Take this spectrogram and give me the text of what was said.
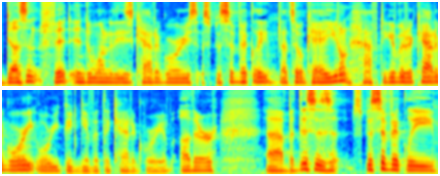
doesn't fit into one of these categories specifically, that's okay. You don't have to give it a category or you could give it the category of other. Uh, but this is specifically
